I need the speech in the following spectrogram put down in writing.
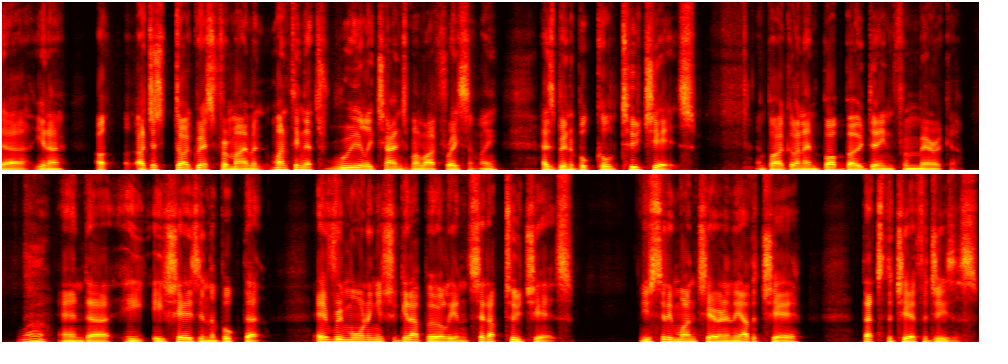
uh, you know, I, I just digress for a moment. One thing that's really changed my life recently has been a book called Two Chairs by a guy named Bob Beaudine from America Wow. and uh, he he shares in the book that every morning you should get up early and set up two chairs. You sit in one chair and in the other chair, that's the chair for Jesus,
